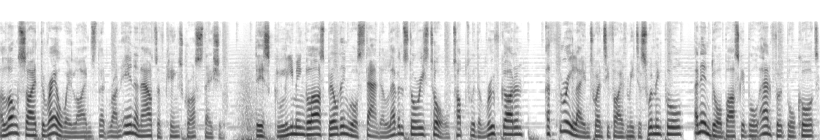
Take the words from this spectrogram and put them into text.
alongside the railway lines that run in and out of King's Cross station. This gleaming glass building will stand 11 stories tall, topped with a roof garden, a 3-lane 25-metre swimming pool, an indoor basketball and football court,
